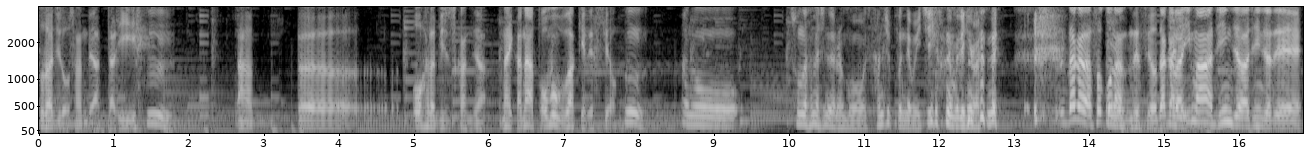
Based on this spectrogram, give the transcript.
戸田次郎さんであったり、うん。あ大原美術館じゃないかなと思うわけですよ。うん。あのーそんな話ならもう30分でも1時間でもできますね。だからそこなんですよ。だからはい今、神社は神社で、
